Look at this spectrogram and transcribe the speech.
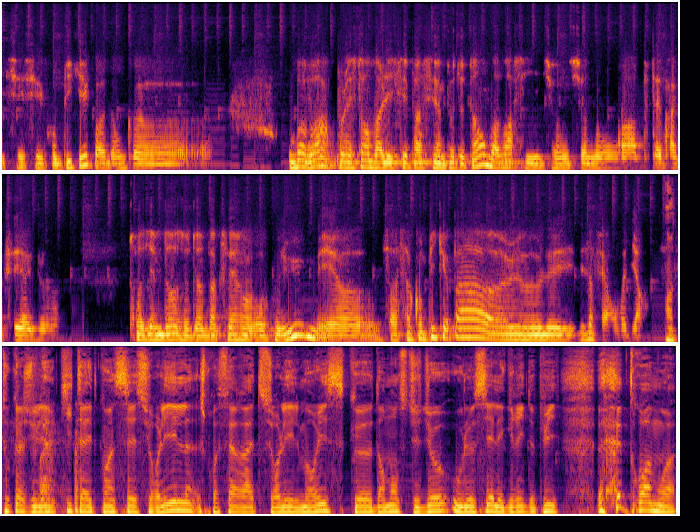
et c'est- compliqué, quoi. Donc, on va voir. Pour l'instant, on va laisser passer un peu de temps. On va voir si, si on, on aura peut-être accès à une troisième dose d'un vaccin reconnu. Mais euh, ça ne complique pas euh, les, les affaires, on va dire. En tout cas, Julien, Ouais. quitte à être coincé sur l'île, je préfère être sur l'île Maurice que dans mon studio où le ciel est gris depuis trois mois.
